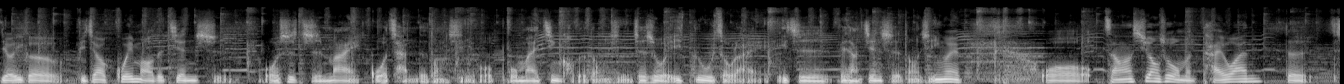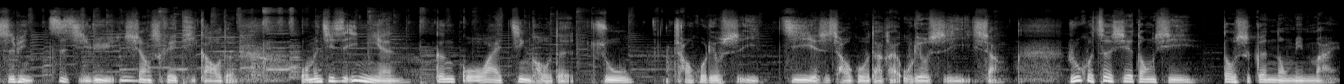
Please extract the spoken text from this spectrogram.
有一个比较龟毛的坚持。我是只卖国产的东西，我不卖进口的东西，这是我一路走来一直非常坚持的东西。因为我常常希望说，我们台湾的食品自给率像是可以提高的。我们其实一年跟国外进口的猪超过六十亿，鸡也是超过大概五六十亿以上。如果这些东西都是跟农民买，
